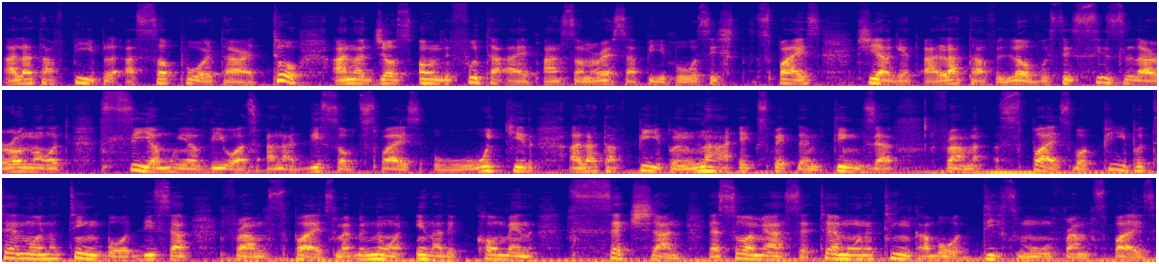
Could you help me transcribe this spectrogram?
a lot of people are support her too. And not just on the Foota Hype and some of people. We see Spice, she a get a lot of love. We see Sizzla run out, see them viewers and a this up Spice wicked. A lot of people not expect them things uh, from Spice. But people tell me think about this uh, from Spice. Let me know in the comment section. You saw me I say tell me I think about this move from Spice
